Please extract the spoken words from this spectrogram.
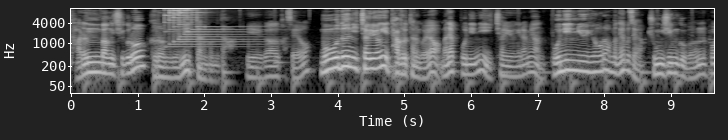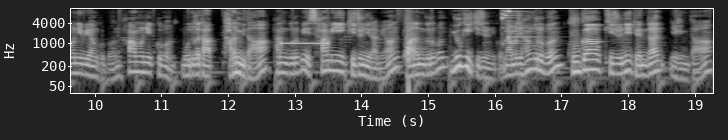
다른 방식으로 그런 면이 있다는 겁니다. 이해가 가세요? 모든 2차 유형이 다 그렇다는 거예요. 만약 본인이 2차 유형이라면 본인 유형으로 한번 해보세요. 중심 구분, 혼입이한 구분, 하모닉 구분 모두가 다 다릅니다. 한 그룹이 3이 기준이라면 다른 그룹은 6이 기준이고 나머지 한 그룹은 9가 기준이 된다는 얘기입니다.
